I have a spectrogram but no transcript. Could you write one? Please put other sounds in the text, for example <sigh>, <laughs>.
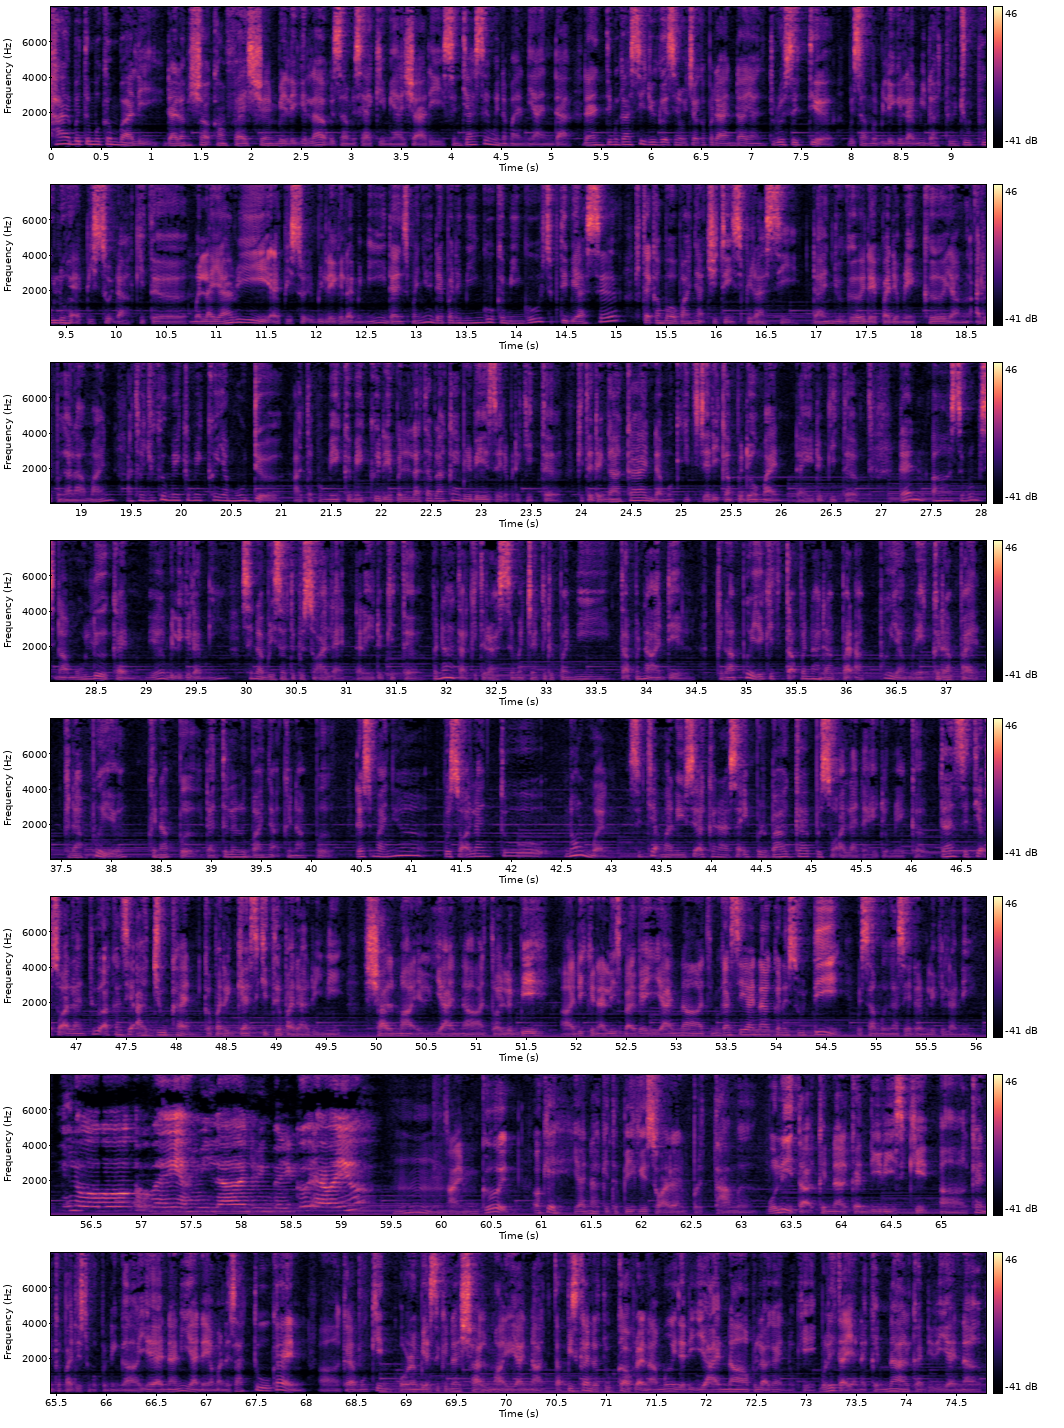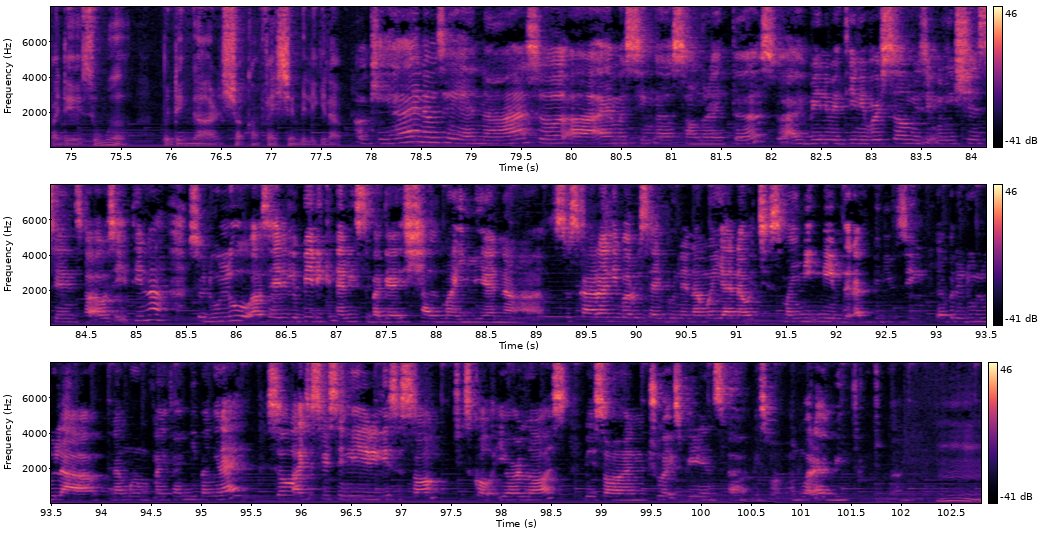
Hai bertemu kembali dalam Short Confession Bilik Gelap bersama saya Kimi Ansyari. Sentiasa menemani anda. Dan terima kasih juga saya nak ucapkan kepada anda yang terus setia bersama Bilik Gelap ni. Dah 70 episod dah kita melayari episod Bilik Gelap ini. Dan sebenarnya daripada minggu ke minggu seperti biasa kita akan bawa banyak cerita inspirasi. Dan juga daripada mereka yang ada pengalaman atau juga mereka-mereka yang muda ataupun mereka-mereka daripada latar belakang yang berbeza daripada kita. Kita dengarkan dan mungkin kita jadikan pedoman dalam hidup kita. Dan uh, sebelum saya nak mulakan ya Bilik Gelap ni saya nak beri satu persoalan dalam hidup kita. Pernah tak kita rasa macam kehidupan ni tak pernah adil? Kenapa ya kita tak pernah dapat apa yang mereka dapat? Kenapa ya? Kenapa? Dan terlalu banyak kenapa? Dan sebenarnya persoalan tu normal. Setiap manusia akan rasai pelbagai persoalan dalam hidup mereka. Dan setiap soalan tu akan saya ajukan kepada guest kita pada hari ini. Shalma Iliana atau lebih uh, dikenali sebagai Yana. Terima kasih Yana kerana sudi bersama dengan saya dalam Gelap ni. Hello, khabar baik Alhamdulillah. Doing very good. How are you? Hmm, I'm good. Okay, Yana kita pergi soalan pertama. Boleh tak kenalkan diri sikit uh, kan kepada semua pendengar. Yana ni Yana yang mana satu kan? Uh, kan mungkin orang biasa kenal Shalma Yana. Tapi sekarang dah tukar pula nama jadi Yana pula kan? Okay, boleh tak Yana kenalkan diri Yana kepada semua pendengar Short Confession Bilik Gelap. Okay, hi, nama saya Yana. So, uh, I am a singer-songwriter. So, I've been with Universal Music Malaysia since uh, I was 18 lah. So, dulu uh, saya lebih dikenali sebagai Shalma Iliana. So, sekarang ni baru saya guna nama Yana which is my nickname that I've been using daripada dulu lah. Nama my family panggil I. So, I just recently released a song which is called Your Loss based on true experience uh, based on what I've been through. Hmm.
